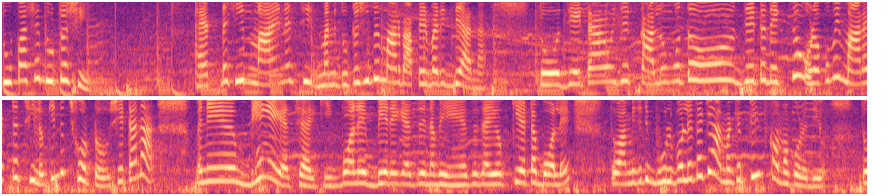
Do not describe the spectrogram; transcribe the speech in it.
দুপাশে দুটো শিব। একটা শিব মা এনেছি মানে দুটো শিবই মার বাপের বাড়ির দিয়ে আনা। তো যেটা ওই যে কালো মতো যেটা দেখছ, ওরকমই মার একটা ছিল, কিন্তু ছোট। সেটা না মানে ভেঙে গেছে আর কি। বলে বেড়ে গেছে না ভেঙে গেছে, যাই হোক, কি এটা বলে? তো আমি যদি ভুল বলে থাকি, আমাকে প্লিজ ক্ষমা করে দিও। তো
